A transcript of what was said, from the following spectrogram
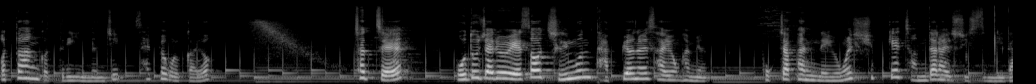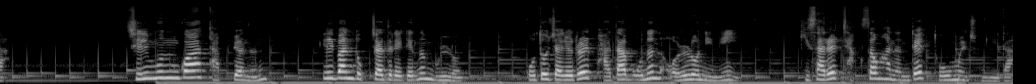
어떠한 것들이 있는지 살펴볼까요? 첫째, 보도자료에서 질문 답변을 사용하면 복잡한 내용을 쉽게 전달할 수 있습니다. 질문과 답변은 일반 독자들에게는 물론 보도자료를 받아보는 언론인이 기사를 작성하는 데 도움을 줍니다.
